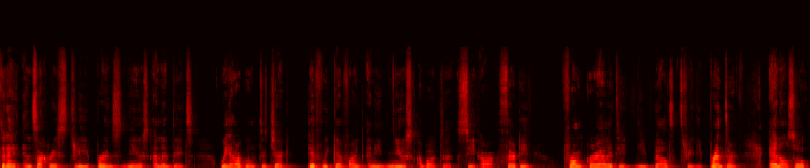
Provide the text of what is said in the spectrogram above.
Today in Zachary's 3D Prints news and updates, we are going to check if we can find any news about the CR30 from Creality, the Belt 3D printer, and also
